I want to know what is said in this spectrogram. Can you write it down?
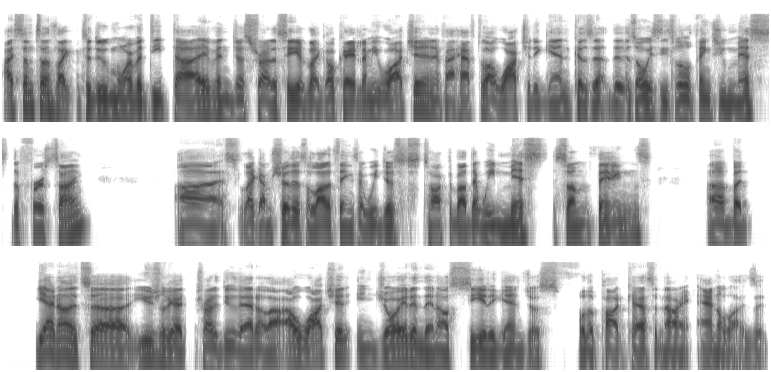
I sometimes like to do more of a deep dive and just try to see if like okay, let me watch it and if I have to I'll watch it again cuz uh, there's always these little things you miss the first time. Uh like I'm sure there's a lot of things that we just talked about that we missed some things. Uh but yeah, no, it's uh usually I try to do that. I'll, I'll watch it, enjoy it, and then I'll see it again just for the podcast, and now I analyze it.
